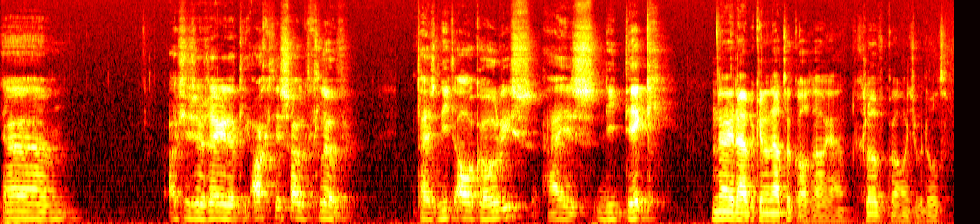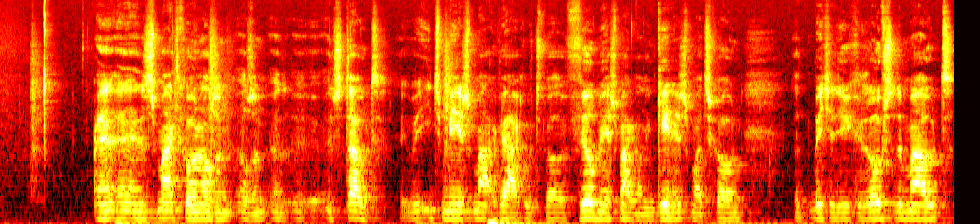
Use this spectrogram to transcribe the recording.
Ehm, als je zou zeggen dat hij 8 is, zou ik het geloven. Hij is niet alcoholisch. Hij is niet dik. Nee, daar heb ik inderdaad ook al zo, ja. Geloof ik wel wat je bedoelt. En, en, en het smaakt gewoon als een, als een, een, een stout. Iets meer smaak. Ja, goed, wel veel meer smaak dan een Guinness. Maar het is gewoon een beetje die geroosterde mout.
